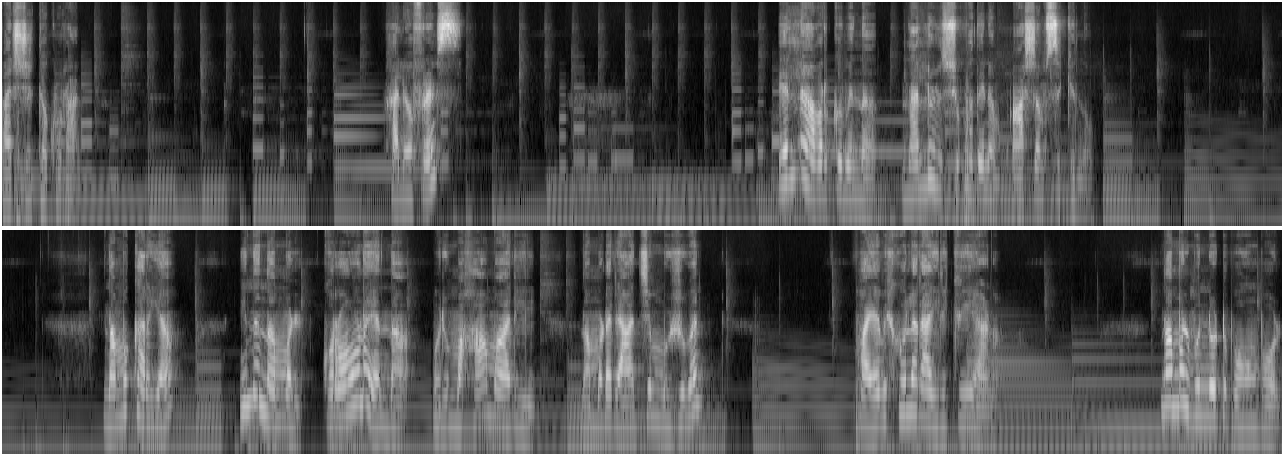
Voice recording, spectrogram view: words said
പരിശുദ്ധ ഖുറാൻ ഹലോ ഫ്രണ്ട്സ്. എല്ലാവർക്കും ഇന്ന് നല്ലൊരു ശുഭദിനം ആശംസിക്കുന്നു. നമുക്കറിയാം ഇന്ന് നമ്മൾ കൊറോണ എന്ന ഒരു മഹാമാരിയിൽ നമ്മുടെ രാജ്യം മുഴുവൻ ഭയവിഹുലരായിരിക്കുകയാണ്. നമ്മൾ മുന്നോട്ട് പോകുമ്പോൾ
